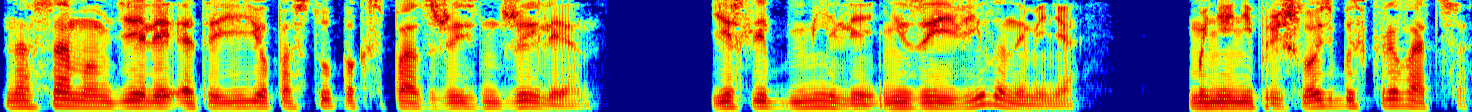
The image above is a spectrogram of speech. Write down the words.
На самом деле это ее поступок спас жизнь Джиллиан. Если б Милли не заявила на меня, мне не пришлось бы скрываться.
